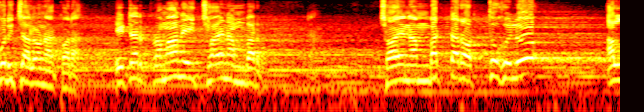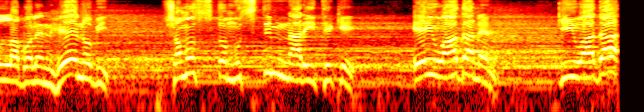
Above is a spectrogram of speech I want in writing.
পরিচালনা করা। এটার প্রমাণ এই ছয় নাম্বার। ছয় নাম্বারটার অর্থ হইল, আল্লাহ বলেন, হে নবী, সমস্ত মুসলিম নারী থেকে এই ওয়াদা নেন। কি ওয়াদা?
